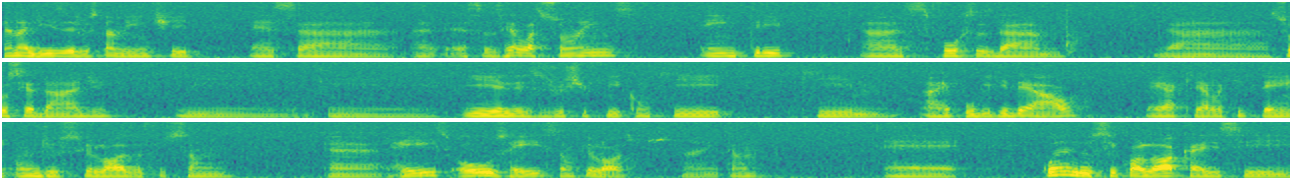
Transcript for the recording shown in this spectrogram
analisa justamente essa, essas relações entre as forças da, da sociedade e, e, e eles justificam que, que a república ideal é aquela que tem, onde os filósofos são é, reis ou os reis são filósofos. Né? Então, é, quando se coloca esse,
